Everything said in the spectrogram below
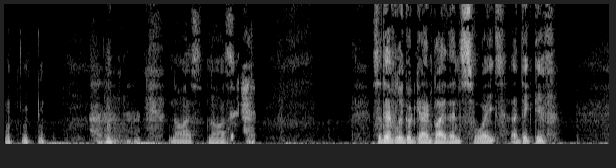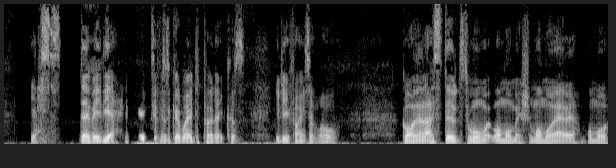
Nice, nice. So definitely good gameplay then. Sweet, addictive. Yes, David. Yeah, addictive is a good way to put it because you do find yourself, oh, go on then. Let's do just one, more- one more mission, one more area, one more.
